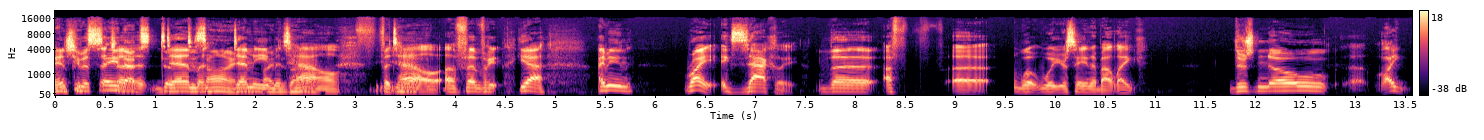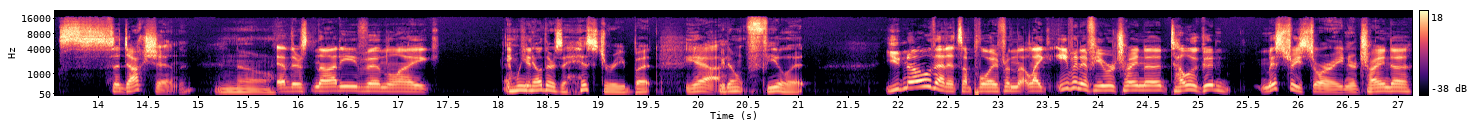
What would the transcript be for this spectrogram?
and she was such a d- dem, demi metal, design. fatale, a femme. Yeah, I mean, right, exactly. The uh, uh, what what you're saying about like, there's no uh, like seduction, No. and there's not even like, And we could- know there's a history, but yeah, we don't feel it. you know that it's a ploy from the like even if you were trying to tell a good mystery story and you're trying to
